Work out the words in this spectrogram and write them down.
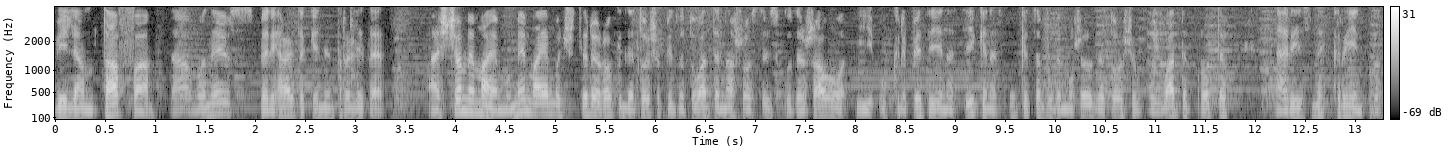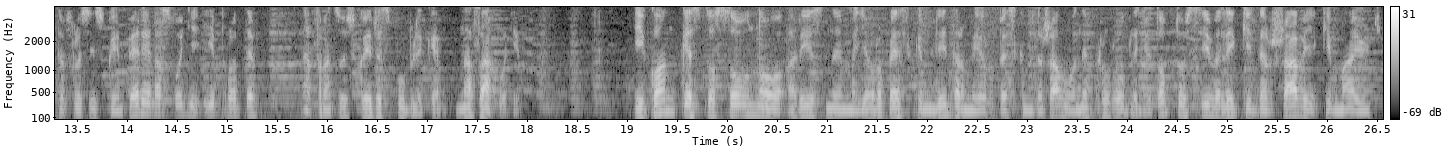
Вільям Таффа, е, вони зберігають такий нейтралітет. А що ми маємо? Ми маємо 4 роки для того, щоб підготувати нашу австрійську державу і укріпити її настільки, наскільки це буде можливо для того, щоб воювати проти різних країн, проти Російської імперії на сході і проти е, Французької республіки на заході. Іконки стосовно різним європейським лідерам, європейським державам, вони пророблені. Тобто всі великі держави, які мають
